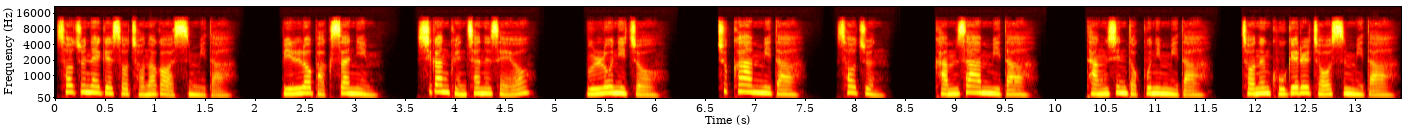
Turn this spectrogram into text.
서준에게서 전화가 왔습니다. 밀러 박사님, 시간 괜찮으세요? 물론이죠. 축하합니다. 서준. 감사합니다. 당신 덕분입니다. 저는 고개를 저었습니다.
